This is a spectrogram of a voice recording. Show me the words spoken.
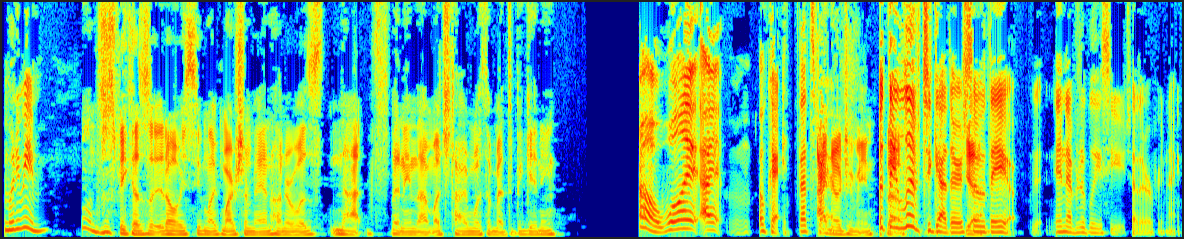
What do you mean? Well, just because it always seemed like Martian Manhunter was not spending that much time with him at the beginning. Oh well, I, I okay, that's fair. I know what you mean, but they live together, so they inevitably see each other every night.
